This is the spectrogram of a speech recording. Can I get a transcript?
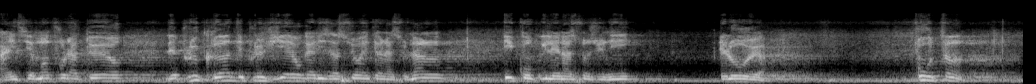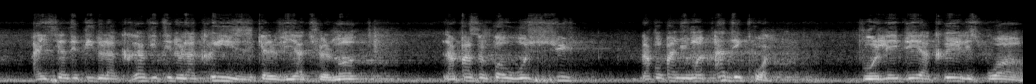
Haïti est membre fondateur des plus grandes et plus vieilles organisations internationales, y compris les Nations Unies et l'horreur. Pourtant, Haïti, en dépit de la gravité de la crise qu'elle vit actuellement, n'a pas encore reçu l'accompagnement adéquat pour l'aider à créer l'espoir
